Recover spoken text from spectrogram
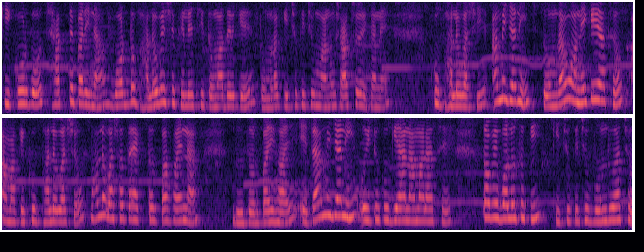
কি করব, ছাড়তে পারি না। বড্ড ভালোবেসে ফেলেছি তোমাদেরকে। তোমরা কিছু কিছু মানুষ আছো এখানে। খুব ভালোবাসি। আমি জানি তোমরাও অনেকেই আছো। আমাকে খুব ভালোবাসো। ভালোবাসা তো একতরফা হয় না, দুতরফাই হয়। এটা আমি জানি, ওইটুকু জ্ঞান আমার আছে। তবে বলো তো কি, কিছু কিছু বন্ধু আছো,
